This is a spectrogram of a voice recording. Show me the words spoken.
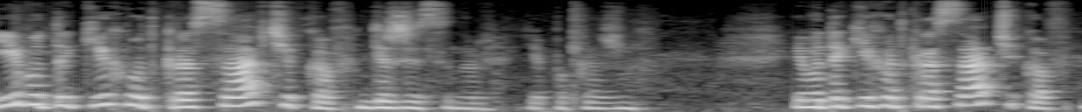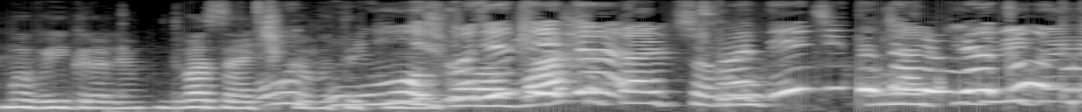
И вот таких вот красавчиков. Держи, сынуль, я покажу. И вот таких вот красавчиков мы выиграли. Два зайчика Вот вот такие. шатается, ру- Смотрите, ноги двигаются.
